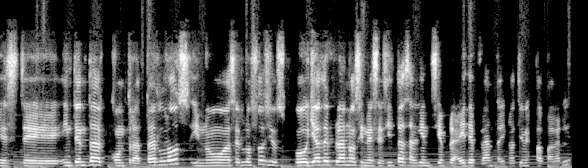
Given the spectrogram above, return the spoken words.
este, intenta contratarlos y no hacerlos socios. O ya de plano, si necesitas a alguien siempre ahí de planta y no tienes para pagarle,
